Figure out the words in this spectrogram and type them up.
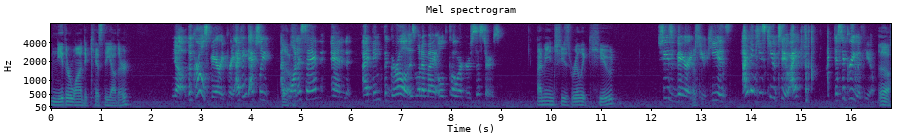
neither wanted to kiss the other. No, the girl's very pretty. I think actually, I want to say, and I think the girl is one of my old coworker's sisters. I mean, she's really cute. She's very That's- cute. He is. I think he's cute too. I, I disagree with you. Ugh,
